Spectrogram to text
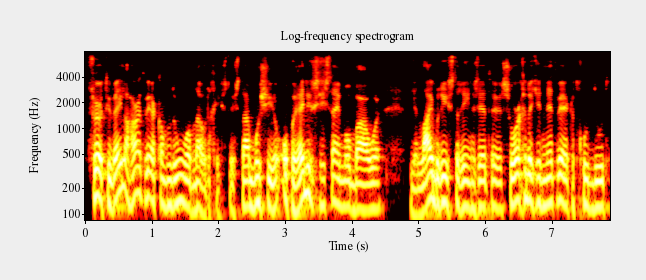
virtuele hardware kan doen wat nodig is. Dus daar moest je je op bouwen je libraries erin zetten, zorgen dat je netwerk het goed doet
